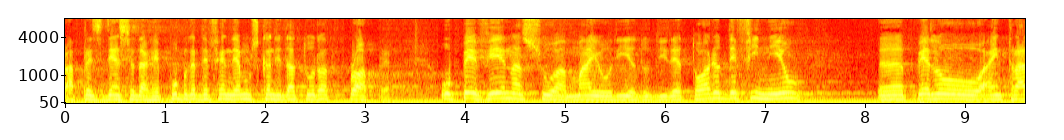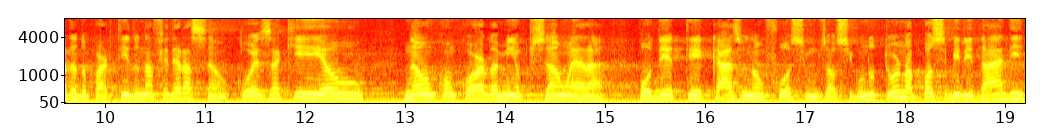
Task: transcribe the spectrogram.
à presidência da República, defendemos candidatura própria. O PV, na sua maioria do diretório, definiu uh, pelo a entrada do partido na federação, coisa que eu não concordo. A minha opção era poder ter, caso não fôssemos ao segundo turno, a possibilidade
